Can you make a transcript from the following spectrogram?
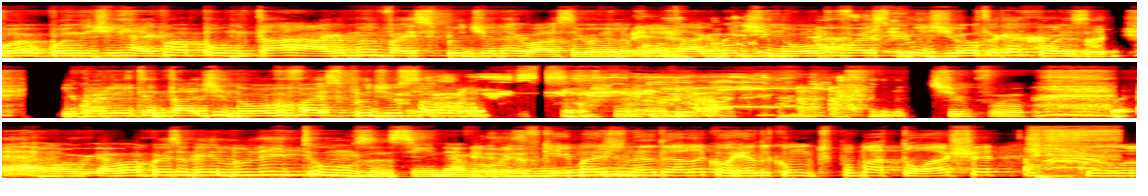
qu- quando o Jim Hackman apontar a arma, vai explodir o negócio. Quando ele É. apontar a arma de novo, vai explodir outra coisa. E quando ele tentar de novo, vai explodir o salão. tipo, é uma, é uma coisa meio Looney Tunes, assim, né? Eu, eu fiquei meio- imaginando ela correndo com tipo uma tocha, com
